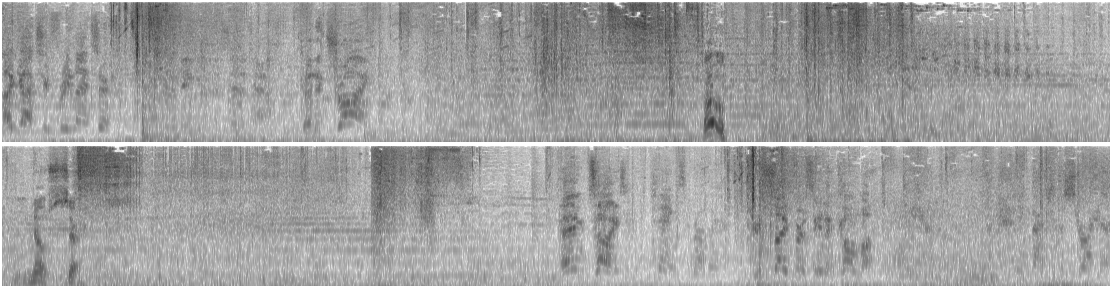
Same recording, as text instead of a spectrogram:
I got you, freelancer. Freelancer. I'm gonna make it to the Cenotaph. Gonna try. Oh! No, sir. Hang tight. Thanks, brother. Your cipher's in a coma. I'm heading back to the Strider.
